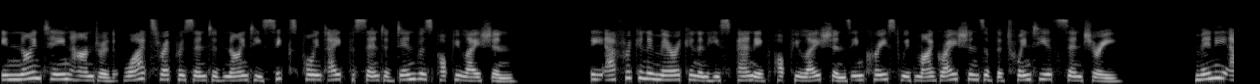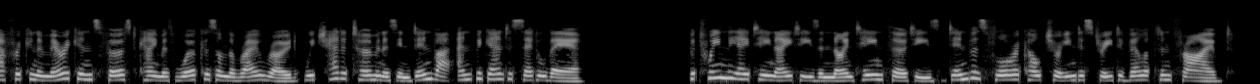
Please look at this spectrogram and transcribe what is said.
In 1900, whites represented 96.8% of Denver's population. The African American and Hispanic populations increased with migrations of the 20th century. Many African Americans first came as workers on the railroad, which had a terminus in Denver, and began to settle there. Between the 1880s and 1930s, Denver's floriculture industry developed and thrived.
